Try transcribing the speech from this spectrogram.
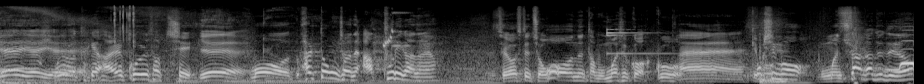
예, 예, 예. 오늘 어떻게 알코올 섭취 예. 뭐 활동 전에 앞풀이 가나요? 제가 봤을 때 저거는 다 못 마실 것 같고. 에 혹시 뭐 목만 치- 싸가도 돼요?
